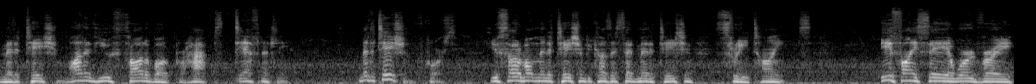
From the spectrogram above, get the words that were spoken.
meditation, what have you thought about perhaps? Definitely. Meditation, of course. You've thought about meditation because I said meditation three times. If I say a word very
